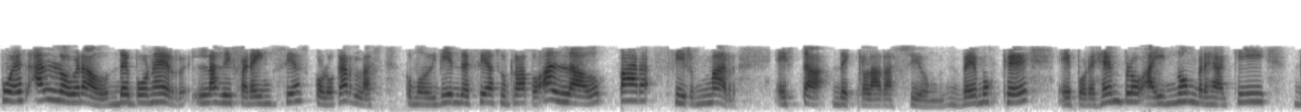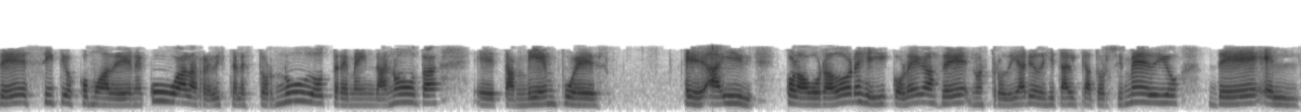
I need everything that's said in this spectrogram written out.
pues han logrado deponer las diferencias, colocarlas, como bien decía hace un rato, al lado para firmar esta declaración. Vemos que, eh, por ejemplo, hay nombres aquí de sitios como ADN Cuba, la revista El Estornudo, Tremenda Nota, eh, también pues eh, hay colaboradores y colegas de nuestro diario digital 14 y medio, del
